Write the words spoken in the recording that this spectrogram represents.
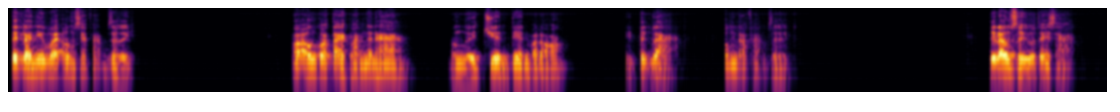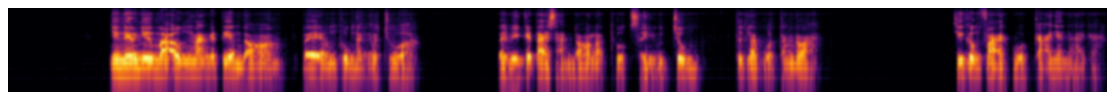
Tức là như vậy ông sẽ phạm giới. Hoặc ông có tài khoản ngân hàng và người chuyển tiền vào đó, thì tức là ông đã phạm giới. Tức là ông sở hữu tài sản nhưng nếu như mà ông mang cái tiền đó về, ông cúng lại cho chùa, bởi vì cái tài sản đó là thuộc sở hữu chung, tức là của tăng đoàn, chứ không phải của cá nhân ai cả.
